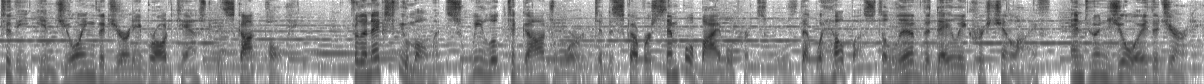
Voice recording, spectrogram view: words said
to the Enjoying the Journey broadcast with Scott Pauley. For the next few moments, we look to God's Word to discover simple Bible principles that will help us to live the daily Christian life and to enjoy the journey.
